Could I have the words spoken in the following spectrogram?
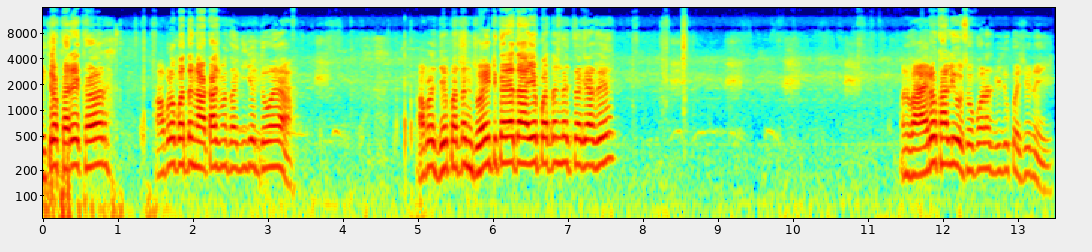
મિત્રો, ખરેખર આપણો પતંગ આકાશમાં ચગી ગયો જોયા આપણે જે પતંગ જોઈન્ટ કર્યા હતા, એ પતંગ જ ચગ્યા છે. અને વાયરો ખાલી ઓછો પડે બીજું કશું નહીં.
